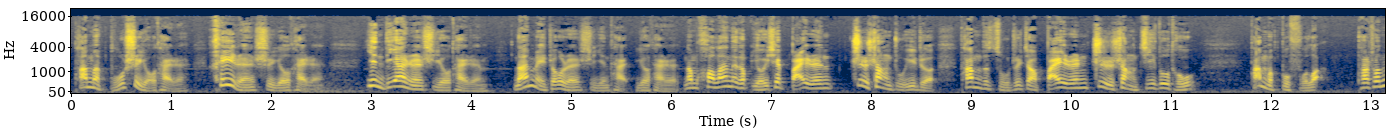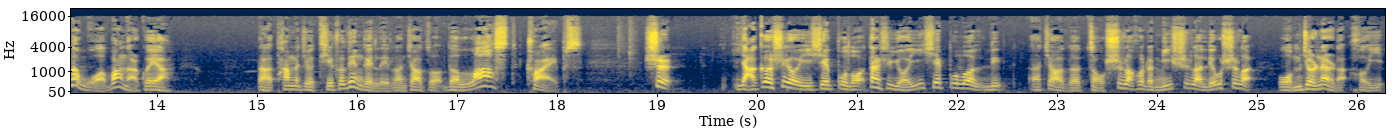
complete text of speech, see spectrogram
他们不是犹太人，黑人是犹太人。印第安人是犹太人，南美洲人是犹太犹太人。那么后来那个有一些白人至上主义者，他们的组织叫白人至上基督徒，他们不服了。他说：“那我往哪儿归啊？”啊，他们就提出另一个理论，叫做 “the lost tribes”，是雅各是有一些部落，但是有一些部落流呃叫做走失了或者迷失了、流失了，我们就是那儿的后裔，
